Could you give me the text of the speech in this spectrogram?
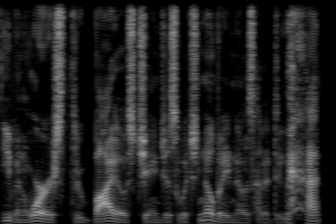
even worse, through BIOS changes, which nobody knows how to do that.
